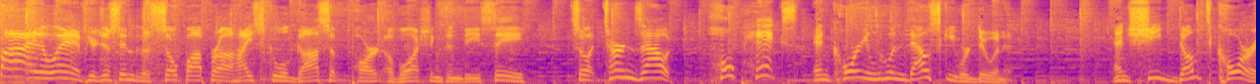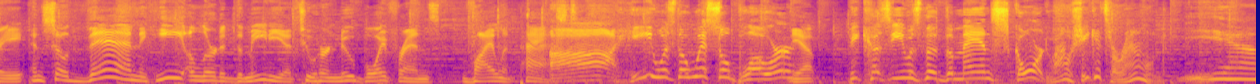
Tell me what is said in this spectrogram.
By the way, if you're just into the soap opera high school gossip part of Washington, D.C., so it turns out Hope Hicks and Corey Lewandowski were doing it. And she dumped Corey, and so then he alerted the media to her new boyfriend's violent past. Ah, he was the whistleblower. Yep. Because he was the, the man scorned. Wow, she gets around. Yeah,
